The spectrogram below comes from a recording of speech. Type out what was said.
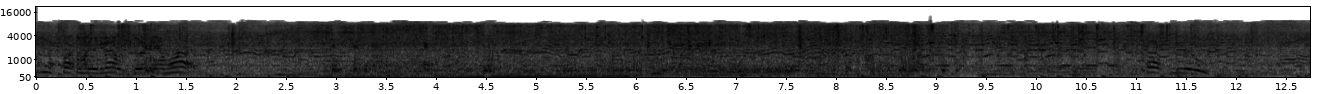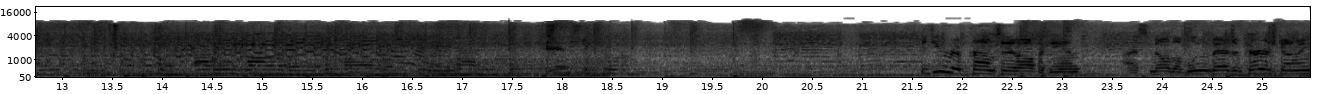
When the fuck am I gonna get out of this goddamn rut? Fuck you! Did you rip Crom's head off again? I smell the blue badge of courage coming.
